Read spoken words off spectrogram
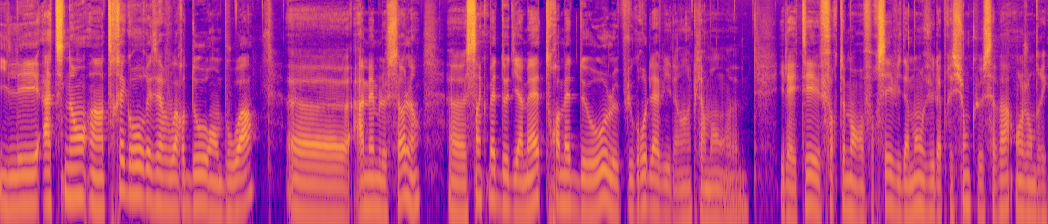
Il est attenant à un très gros réservoir d'eau en bois, euh, à même le sol, 5 hein. mètres de diamètre, 3 mètres de haut, le plus gros de la ville, hein, clairement. il a été fortement renforcé, évidemment, vu la pression que ça va engendrer.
